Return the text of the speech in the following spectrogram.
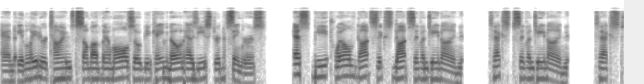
and in later times some of them also became known as eastern singers. SB 12.6.79. Text 79. Text.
